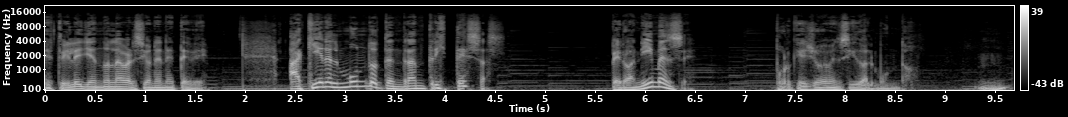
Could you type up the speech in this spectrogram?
Estoy leyendo en la versión NTV. Aquí en el mundo tendrán tristezas, pero anímense, porque yo he vencido al mundo. ¿Mm?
